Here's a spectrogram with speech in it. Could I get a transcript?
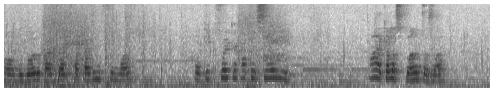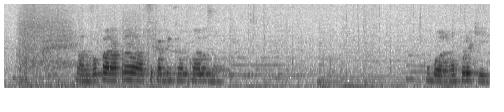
Ó, o vigor do carpeado tá quase no final. o que, que foi que aconteceu ali? Ah, aquelas plantas lá. Ah, não vou parar pra ficar brincando com elas não. Vambora, vamos por aqui.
